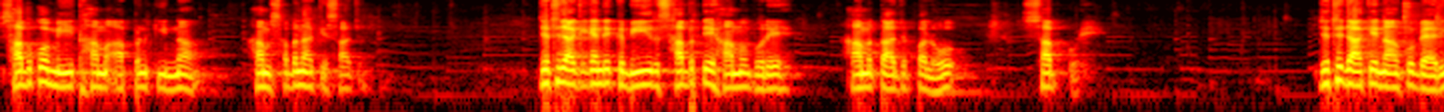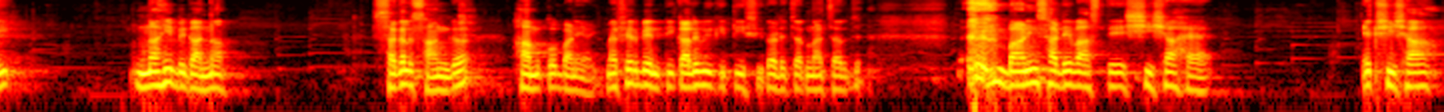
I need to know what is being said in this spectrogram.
ਸਭ ਕੋ ਮੀਤ ਹਮ ਆਪਨ ਕੀਨਾ, ਹਮ ਸਭਨਾ ਕੇ ਸਾਜਨ। ਜਿੱਥੇ ਜਾ ਕੇ ਕਹਿੰਦੇ, ਕਬੀਰ ਸਭ ਤੇ ਹਮ ਬੁਰੇ, ਹਮ ਤਜ ਭਲੋ ਸਭ ਕੋਏ। ਜਿੱਥੇ ਜਾ ਕੇ ਨਾ ਕੋ ਬੈਰੀ, ਨਾ ਹੀ ਬਿਗਾਨਾ, ਸਗਲ ਸੰਗ ਹਮ ਕੋ ਬਣਾਈ ਮੈਂ ਫਿਰ ਬੇਨਤੀ ਕੱਲ ਵੀ ਕੀਤੀ ਸੀ ਤੁਹਾਡੇ ਚਰਨਾ ਚਰਜ। ਬਾਣੀ ਸਾਡੇ ਵਾਸਤੇ ਸ਼ੀਸ਼ਾ ਹੈ। ਇੱਕ ਸ਼ੀਸ਼ਾ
